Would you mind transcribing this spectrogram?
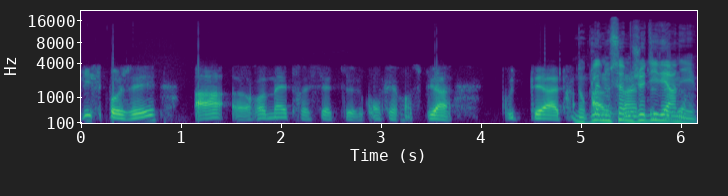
disposé à remettre cette conférence. Puis à coup de théâtre. Donc là, nous sommes jeudi dernier.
